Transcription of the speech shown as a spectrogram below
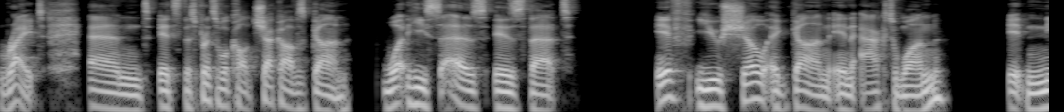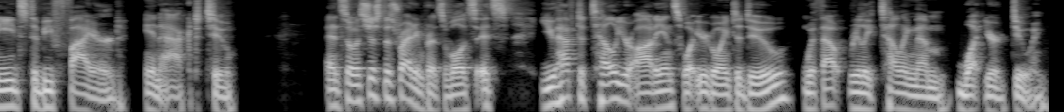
write, and it's this principle called Chekhov's gun. What he says is that if you show a gun in Act One, it needs to be fired in act two. And so it's just this writing principle. It's it's you have to tell your audience what you're going to do without really telling them what you're doing.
